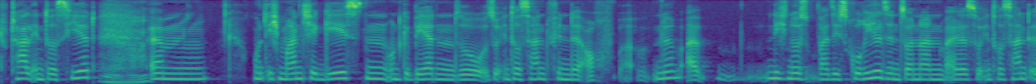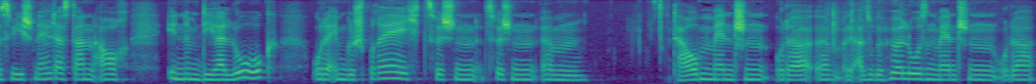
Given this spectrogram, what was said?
total interessiert. Ähm, und ich manche Gesten und Gebärden so, so interessant finde, auch äh, ne, äh, nicht nur, weil sie skurril sind, sondern weil es so interessant ist, wie schnell das dann auch in einem Dialog oder im Gespräch zwischen, zwischen ähm, tauben Menschen oder ähm, also gehörlosen Menschen oder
